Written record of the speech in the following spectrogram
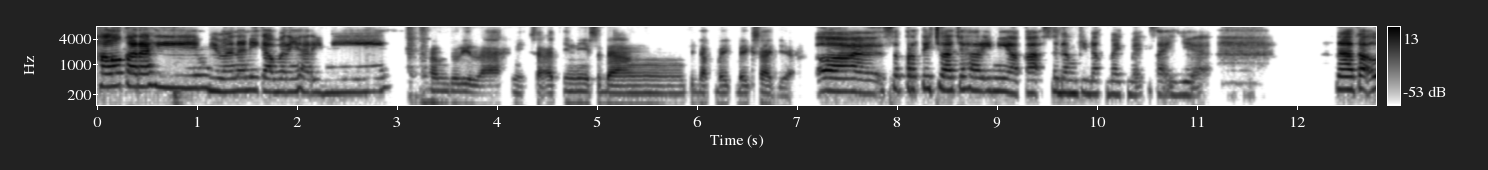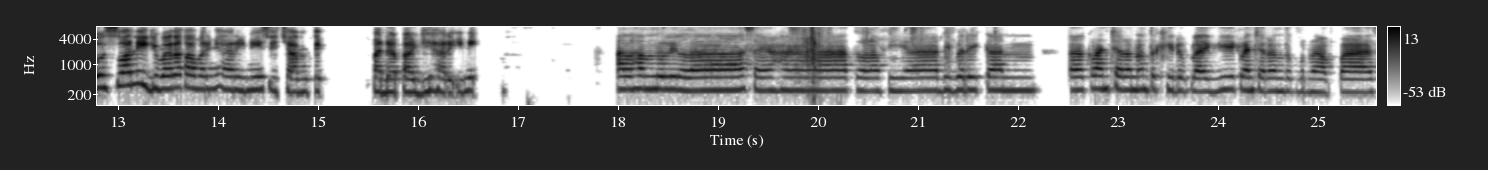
Halo Kak Rahim, gimana nih kabarnya hari ini? Alhamdulillah nih saat ini sedang tidak baik-baik saja. Oh, seperti cuaca hari ini ya Kak, sedang tidak baik-baik saja. Nah Kak Uswa nih gimana kabarnya hari ini si cantik pada pagi hari ini? Alhamdulillah sehat walafiat diberikan uh, kelancaran untuk hidup lagi, kelancaran untuk bernapas.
